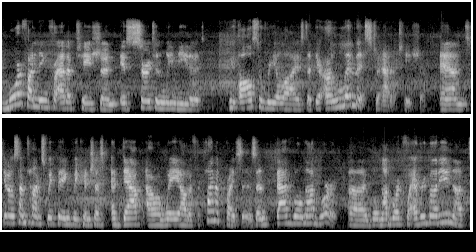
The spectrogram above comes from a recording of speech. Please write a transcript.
more funding for adaptation is certainly needed we also realize that there are limits to adaptation. And you know, sometimes we think we can just adapt our way out of the climate crisis, and that will not work. Uh, it will not work for everybody. Not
